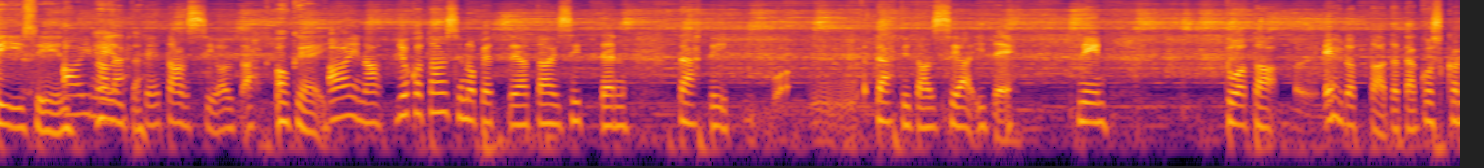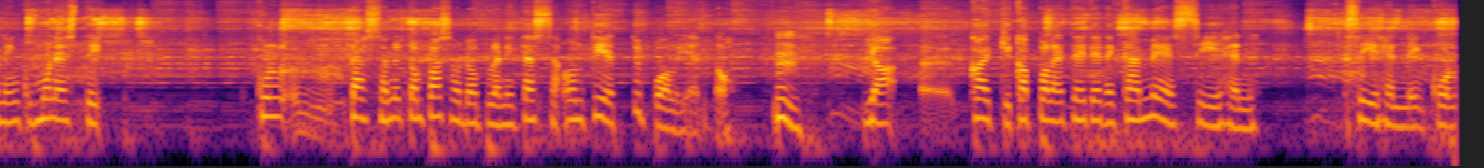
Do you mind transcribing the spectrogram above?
biisiin? Aina Heiltä. lähtee tanssijoilta. Okei. Okay. Aina. Joko tanssinopettaja tai sitten tähti, tähtitanssija itse. Niin tuota, ehdottaa tätä, koska niin kuin monesti, kun tässä nyt on Paso Doble, niin tässä on tietty poljento. Mm. Ja kaikki kappaleet ei tietenkään mene siihen, siihen niin kuin,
